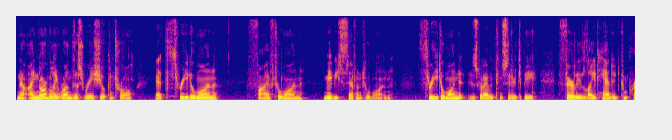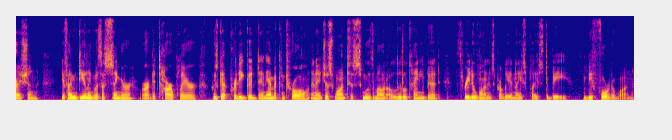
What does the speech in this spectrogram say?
Now I normally run this ratio control at 3 to 1, 5 to 1, maybe 7 to 1. 3 to 1 is what I would consider to be fairly light-handed compression. If I'm dealing with a singer or a guitar player who's got pretty good dynamic control and I just want to smooth them out a little tiny bit, 3 to 1 is probably a nice place to be. Maybe 4 to 1.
